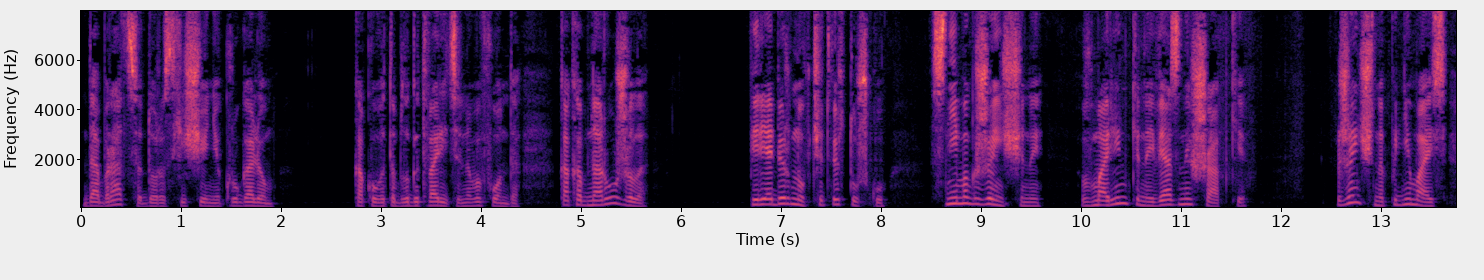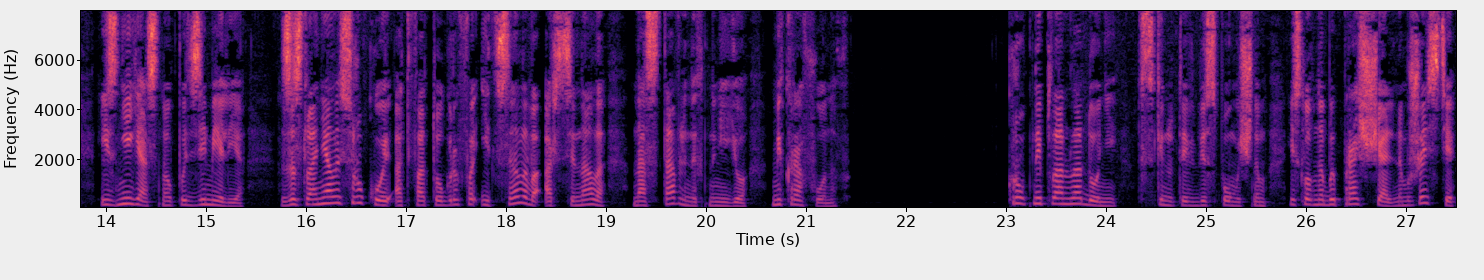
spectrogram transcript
добраться до расхищения кругалем какого-то благотворительного фонда, как обнаружила, переобернув четвертушку, снимок женщины в Маринкиной вязаной шапке. Женщина, поднимаясь из неясного подземелья, заслонялась рукой от фотографа и целого арсенала наставленных на нее микрофонов. Крупный план ладони, вскинутый в беспомощном и словно бы прощальном жесте,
